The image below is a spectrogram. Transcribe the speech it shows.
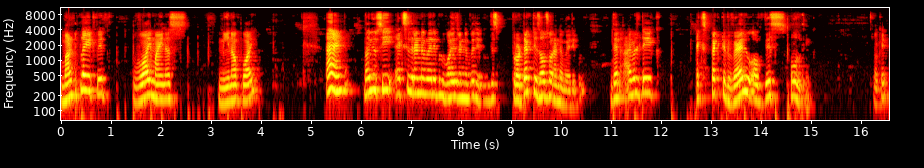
multiply it with y minus mean of y and now you see x is random variable y is random variable. This product is also random variable. Then i will take expected value of this whole thing. Okay?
